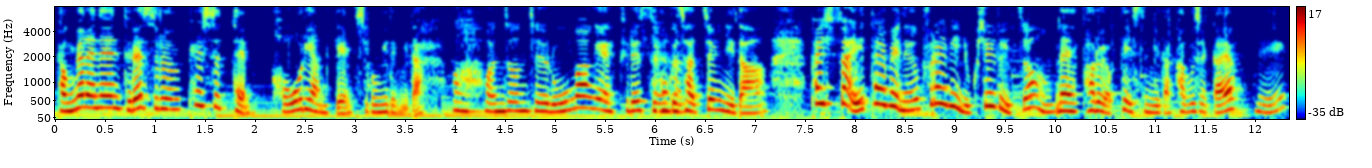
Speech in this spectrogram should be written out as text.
벽면에는 드레스룸 필수템, 거울이 함께 시공이 됩니다. 아, 완전 제 로망의 드레스룸 그 자체입니다. 84 A타입에는 프라이빗 욕실도 있죠? 네, 바로 옆에 있습니다. 가보실까요? 네.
